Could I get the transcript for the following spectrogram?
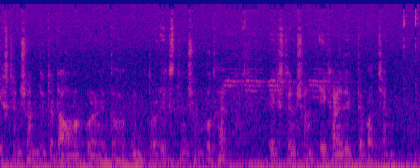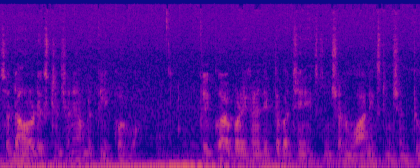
এক্সটেনশন দুটো ডাউনলোড করে নিতে হবে। তো এক্সটেনশন কোথায়? এক্সটেনশন এখানে দেখতে পাচ্ছেন। সো ডাউনলোড এক্সটেনশনে আমরা ক্লিক করব। ক্লিক করার পর এখানে দেখতে পাচ্ছেন extension one extension two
